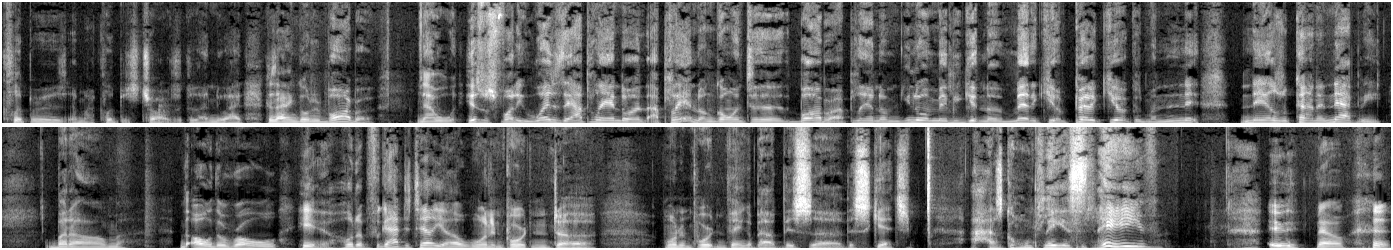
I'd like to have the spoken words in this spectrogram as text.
clippers and my clippers chargers because I knew I because I didn't go to the barber. Now, here's was funny. Wednesday, I planned on I planned on going to the barber. I planned on you know maybe getting a manicure and pedicure because my na- nails were kind of nappy. But um, oh, the role here. Hold up, forgot to tell y'all one important uh, one important thing about this uh, the sketch. I was gonna play a slave. It, now,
